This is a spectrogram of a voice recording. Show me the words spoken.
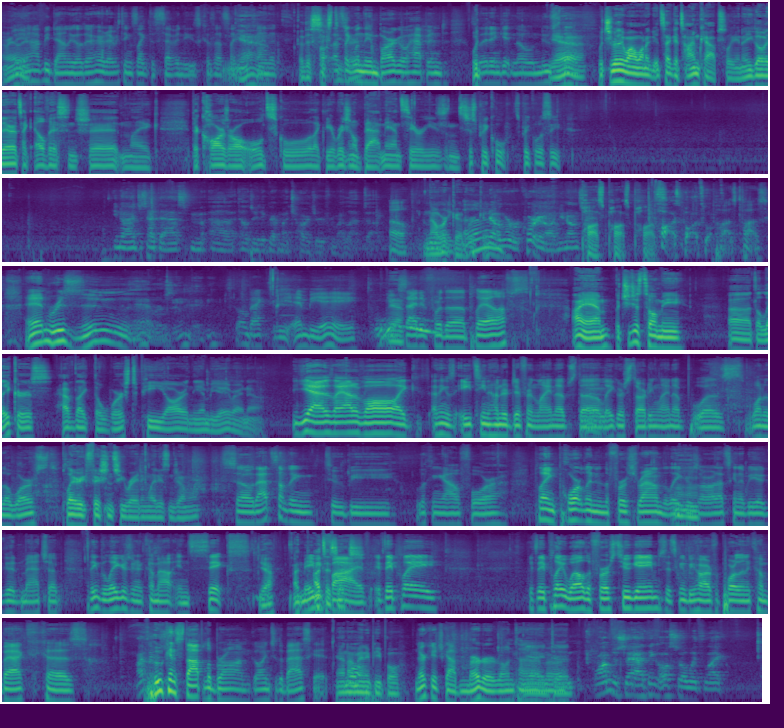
Really? Yeah, I'd be down to go there. I heard everything's like the '70s because that's like Yeah. the kind of Or the 60s. That's like right? when the embargo happened, so Would- they didn't get no new Yeah, stuff. which really why I want to. It's like a time capsule, you know. You go over there, it's like Elvis and shit, and like their cars are all old school, like the original Batman series, and it's just pretty cool. It's pretty cool to see. You know, I just had to ask uh, LJ to grab my charger for my laptop. Oh, No, we're like, good, we're oh. good. No, we're recording on. You know what I'm saying? Pause, pause, pause. Pause. Pause. Pause. Pause, pause, and resume. Yeah, resume, baby. Going back to the NBA. Yeah. Excited for the playoffs? I am, but you just told me uh, the Lakers have like the worst PER in the NBA right now. Yeah, it was like out of all like I think it was eighteen hundred different lineups. The. Lakers starting lineup was one of the worst. Player efficiency rating, ladies and gentlemen. So that's something to be looking out for. Playing Portland in the first round, the Lakers mm-hmm. are. That's going to be a good matchup. I think the Lakers are going to come out in six, Yeah, I'd, maybe I'd say six. five. If they play, if they play well the first two games, it's going to be hard for Portland to come back because who can stop LeBron going to the basket? Yeah, not many people. Nurkic got murdered one time. Yeah, he or- did. Well, I'm just saying. I think also with like,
